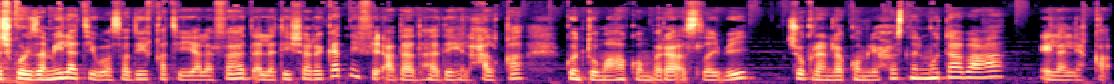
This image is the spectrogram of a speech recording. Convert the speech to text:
أشكر زميلتي وصديقتي يالا فهد التي شاركتني في إعداد هذه الحلقة. كنت معكم براء صليبي. شكرا لكم لحسن المتابعة. إلى اللقاء.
